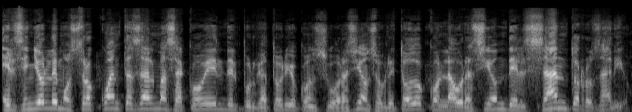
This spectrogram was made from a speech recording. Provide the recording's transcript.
El Señor le mostró cuántas almas sacó él del purgatorio con su oración, sobre todo con la oración del Santo Rosario.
